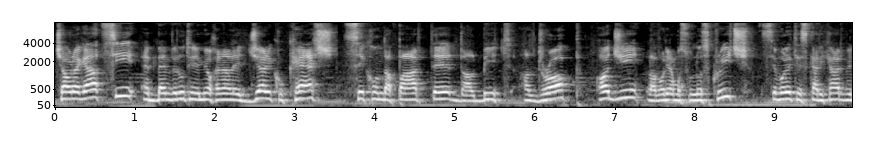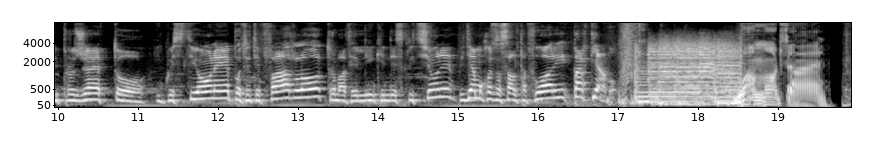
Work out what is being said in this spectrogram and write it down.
Ciao ragazzi e benvenuti nel mio canale Jericho Cash, seconda parte dal beat al drop. Oggi lavoriamo sullo Screech, se volete scaricarvi il progetto in questione potete farlo, trovate il link in descrizione. Vediamo cosa salta fuori, partiamo! One more time.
